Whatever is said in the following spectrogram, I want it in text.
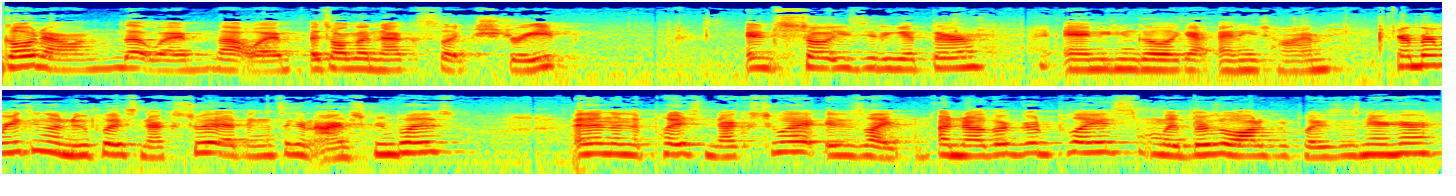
go down that way, that way. It's on the next like street. It's so easy to get there, and you can go like at any time. And they're making a new place next to it. I think it's like an ice cream place. And then, then the place next to it is like another good place. Like there's a lot of good places near here.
